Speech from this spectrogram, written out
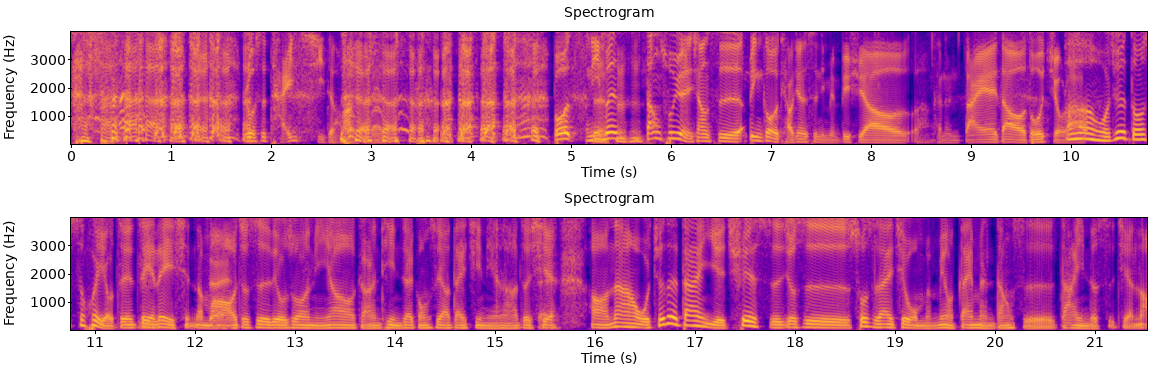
如果是台企的话，不过你们当初有点像是并购的条件是你们必须要可能待到多久了？呃，我觉得都是会有这这一类型的嘛，就是比如说你要 guarantee 你在公司要待几年啊这些。哦，那我觉得当然也确实就是说实在，其实我们没有待满当时答应的时间了。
